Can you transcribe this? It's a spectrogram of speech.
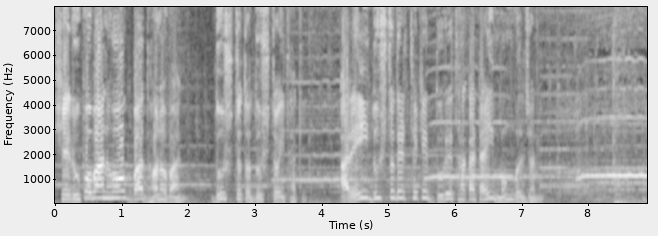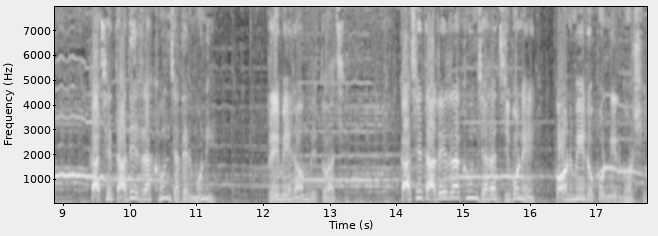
সে রূপবান হোক বা ধনবান, দুষ্ট তো দুষ্টই থাকে। আর এই দুষ্টদের থেকে দূরে থাকাটাই মঙ্গলজনক। কাছে তাদের রাখুন যাদের মনে প্রেমের অমৃত আছে। কাছে তাদের রাখুন যারা জীবনে কর্মের ওপর নির্ভরশীল।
